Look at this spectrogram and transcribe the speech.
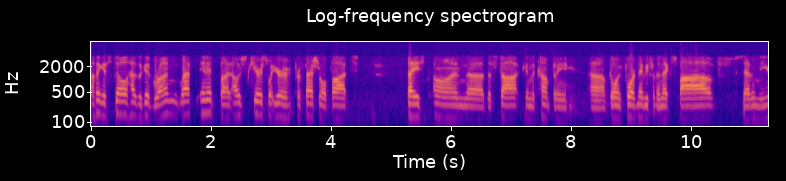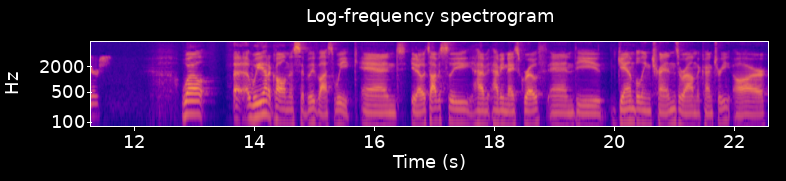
I think it still has a good run left in it, but I was just curious what your professional thoughts based on uh, the stock and the company uh, going forward, maybe for the next five, seven years. Well, uh, we had a call on this, I believe, last week, and you know, it's obviously have, having nice growth, and the gambling trends around the country are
